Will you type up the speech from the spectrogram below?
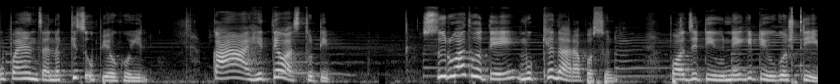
उपायांचा नक्कीच उपयोग होईल. काय आहे ते वास्तू टिप? सुरुवात होते मुख्य दारापासून. पॉझिटिव्ह नेगेटिव्ह गोष्टी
